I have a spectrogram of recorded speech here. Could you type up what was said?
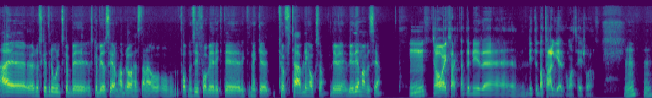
Nej, eh, ruskigt roligt ska bli, ska bli att se de här bra hästarna och, och förhoppningsvis får vi riktigt, riktigt mycket tuff tävling också. Det, är, det är det man vill se. Mm, ja, exakt. Att det blir eh, lite bataljer om man säger så. Mm, mm.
